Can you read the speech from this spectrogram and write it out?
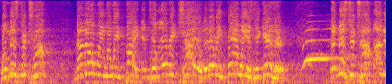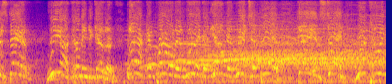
Well, Mr. Trump, not only will we fight until every child and every family is together, but Mr. Trump understand we are coming together. Black and brown and white and young and rich and poor, gay and straight, we're coming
